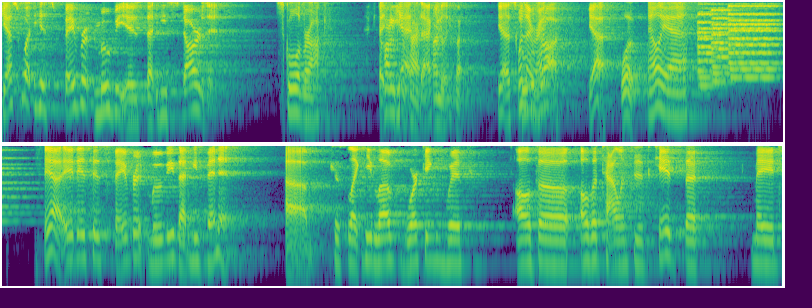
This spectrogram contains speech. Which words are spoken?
Guess what his favorite movie is that he starred in? School of Rock. Uh, yes, actually. 100%. Yeah, School I of right? Rock. Yeah. Look, Hell yeah. Yeah, it is his favorite movie that he's been in. Because like he loved working with all the all the talented kids that made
